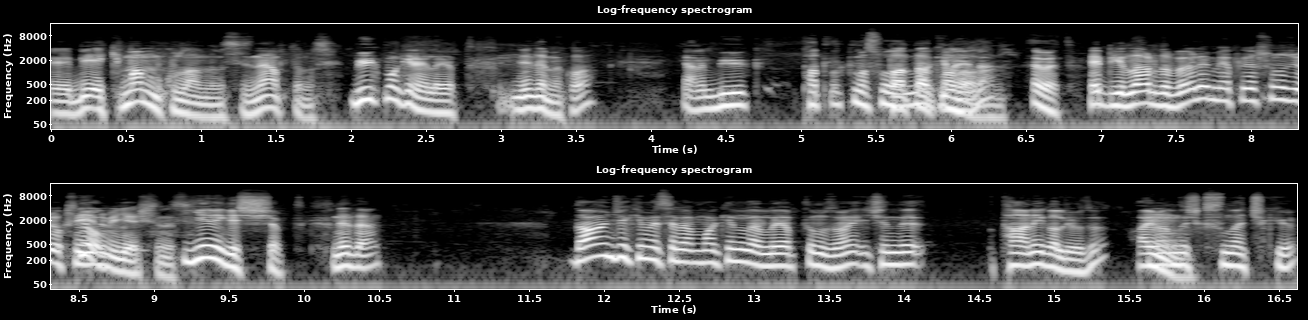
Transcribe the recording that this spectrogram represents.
e, bir ekipman mı kullandınız siz ne yaptınız? Büyük makineyle yaptık. Ne demek o? Yani büyük patlatması olan Patlatmalı makineyle. olan. Evet. Hep yıllardır böyle mi yapıyorsunuz yoksa Yok. yeni mi geçtiniz? Yeni geçiş yaptık. Neden? Daha önceki mesela makinelerle yaptığımız zaman içinde tane kalıyordu. Hayvan Hmm. dışkısından çıkıyor.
